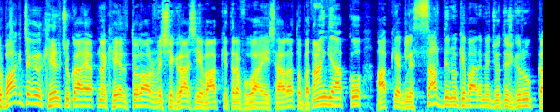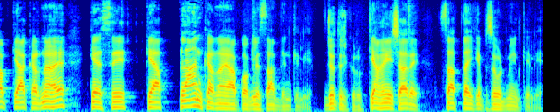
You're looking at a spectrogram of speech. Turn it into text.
तो भाग्य चक्र खेल चुका है अपना खेल तुला और वृश्चिक राशि अब आपकी तरफ़ हुआ है इशारा। तो बताएँगे आपको आपके अगले सात दिनों के बारे में ज्योतिष गुरु कब क्या करना है, कैसे क्या प्लान करना है आपको अगले सात दिन के लिए। ज्योतिष गुरु, क्या है इशारे साप्ताहिक एपिसोड में इनके लिए?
